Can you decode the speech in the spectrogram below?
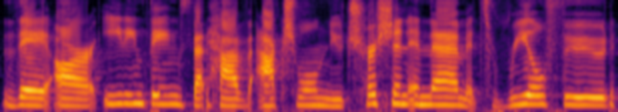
They are eating things that have actual nutrition in them. It's real food.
